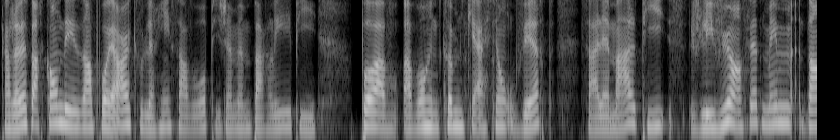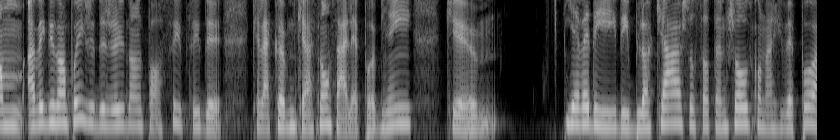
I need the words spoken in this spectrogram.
Quand j'avais par contre des employeurs qui voulaient rien savoir puis jamais me parler puis pas av- avoir une communication ouverte, ça allait mal puis je l'ai vu en fait même dans avec des employés que j'ai déjà eu dans le passé, tu sais de que la communication ça allait pas bien, que il y avait des, des blocages sur certaines choses qu'on n'arrivait pas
